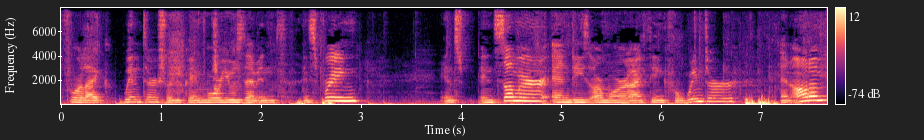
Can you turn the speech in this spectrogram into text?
for like winter so you can more use them in, in spring, in, in summer and these are more I think for winter and autumn.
